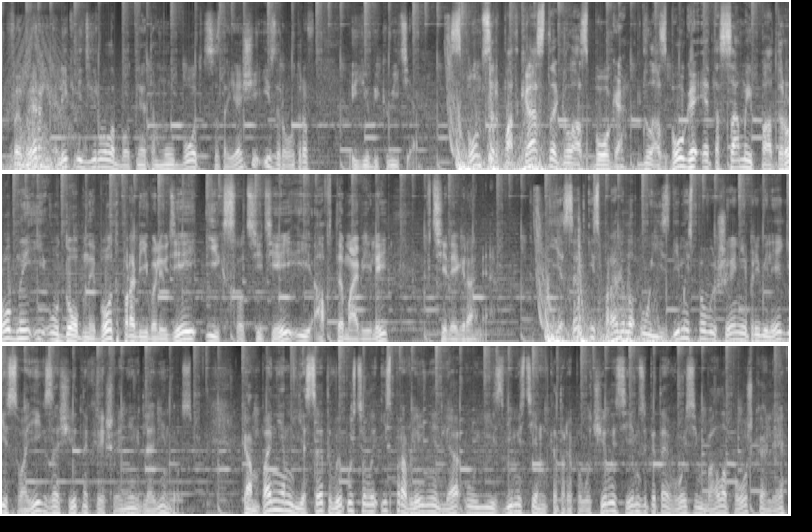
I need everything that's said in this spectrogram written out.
ФБР ликвидировала ботнет MuBot, состоящий из роутеров Ubiquiti. Спонсор подкаста Глаз Бога. Глаз Бога это самый подробный и удобный бот пробива людей, их соцсетей и автомобилей в Телеграме. ESET исправила уязвимость повышения привилегий в своих защитных решениях для Windows. Компания ESET выпустила исправление для уязвимости, которое получило 7,8 балла по шкале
